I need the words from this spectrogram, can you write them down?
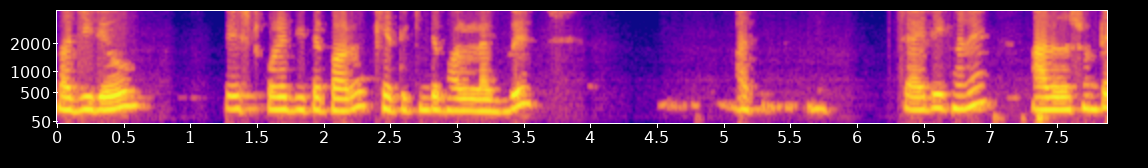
বা জিরেও পেস্ট করে দিতে পারো, খেতে কিন্তু ভালো লাগবে। চাইলে এখানে আদা রসুনটা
